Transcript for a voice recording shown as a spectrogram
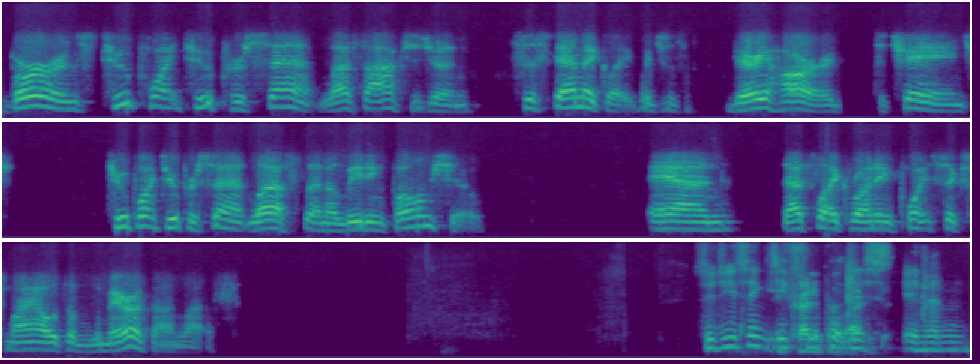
burns 2.2% less oxygen systemically, which is very hard to change, 2.2% less than a leading foam shoe. And that's like running 0.6 miles of the marathon less. So do you think it's if you put this in an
